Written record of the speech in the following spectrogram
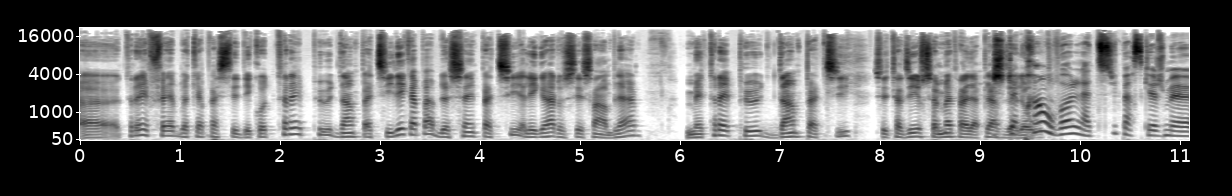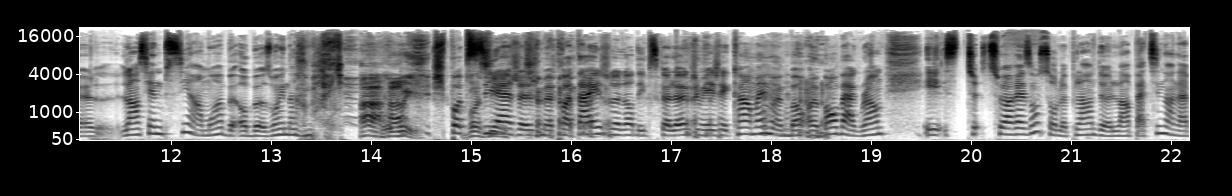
Euh, très faible capacité d'écoute, très peu d'empathie. Il est capable de sympathie à l'égard de ses semblables, mais très peu d'empathie, c'est-à-dire se mettre à la place Je de te l'autre. prends au vol là-dessus parce que je me l'ancienne psy en moi a besoin d'embarquer. Ah, oui, oui. Je suis pas psy, hein, je, je me protège là, lors des psychologues, mais j'ai quand même un bon, un bon background. Et tu, tu as raison sur le plan de l'empathie. Dans la,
